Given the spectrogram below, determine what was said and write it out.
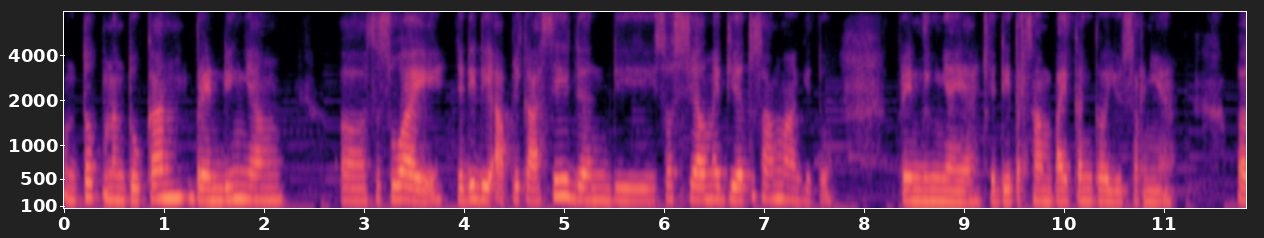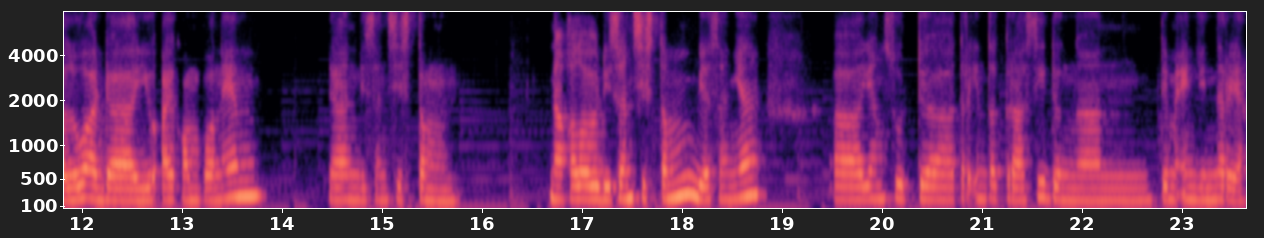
untuk menentukan branding yang uh, sesuai. Jadi di aplikasi dan di sosial media itu sama gitu brandingnya ya. Jadi tersampaikan ke usernya. Lalu ada UI komponen dan desain sistem. Nah, kalau desain sistem biasanya uh, yang sudah terintegrasi dengan tim engineer ya.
